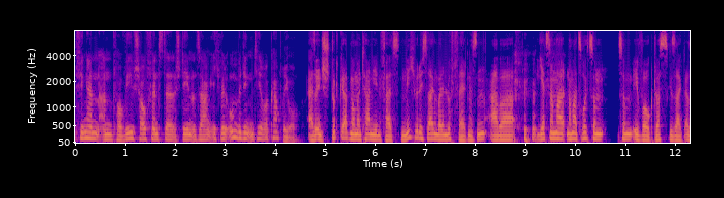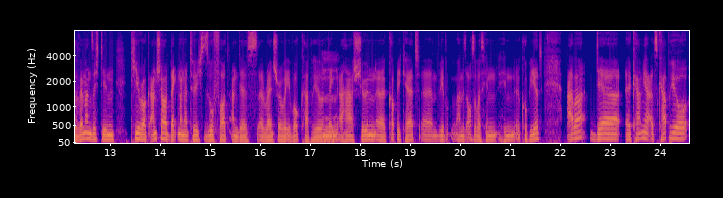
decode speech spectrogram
Fingern am VW-Schaufenster stehen und sagen, ich will unbedingt ein Tiro Cabrio. Also in Stuttgart momentan jedenfalls nicht, würde ich sagen, bei den Luftverhältnissen. Aber jetzt nochmal noch mal zurück zum zum Evoque. Du hast es gesagt, also wenn man sich den T-Rock anschaut, denkt man natürlich sofort an das äh, Range Rover Evoque Cabrio und mhm. denkt, aha, schön äh, Copycat. Äh, wir haben jetzt auch sowas hin, hin äh, kopiert. Aber der äh, kam ja als Cabrio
